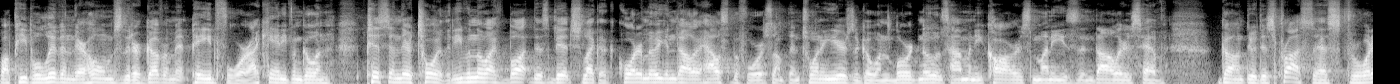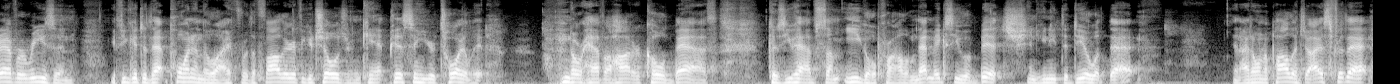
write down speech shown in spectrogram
while people live in their homes that are government paid for. I can't even go and piss in their toilet, even though I've bought this bitch like a quarter million dollar house before or something 20 years ago, and Lord knows how many cars, monies, and dollars have gone through this process for whatever reason. If you get to that point in the life where the father of your children can't piss in your toilet, nor have a hot or cold bath because you have some ego problem, that makes you a bitch, and you need to deal with that. And I don't apologize for that.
